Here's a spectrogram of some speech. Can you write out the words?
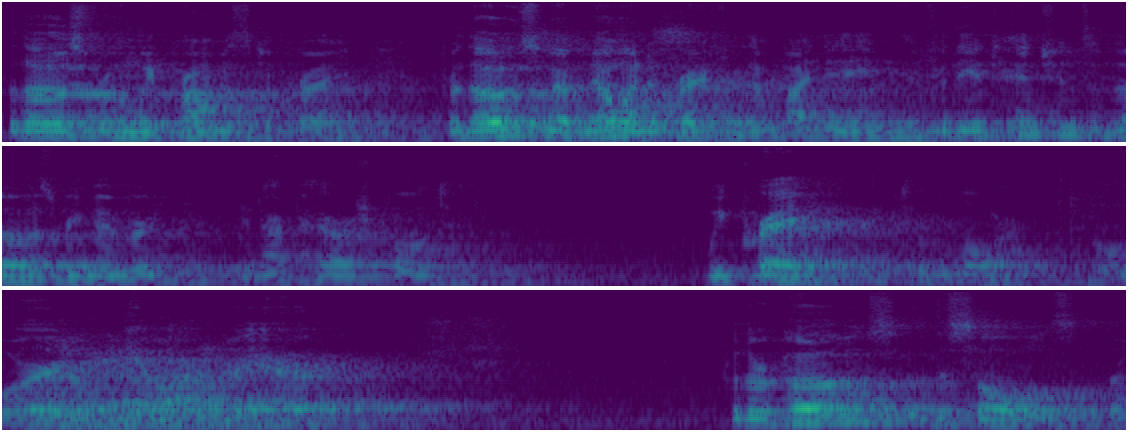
for those for whom we promise to pray, for those who have no one to pray for them by name, and for the intentions of those remembered our parish bulletin. We pray to the Lord. Lord, hear our prayer. For the repose of the souls of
